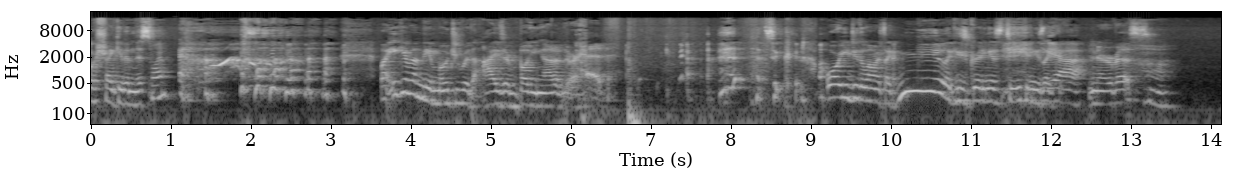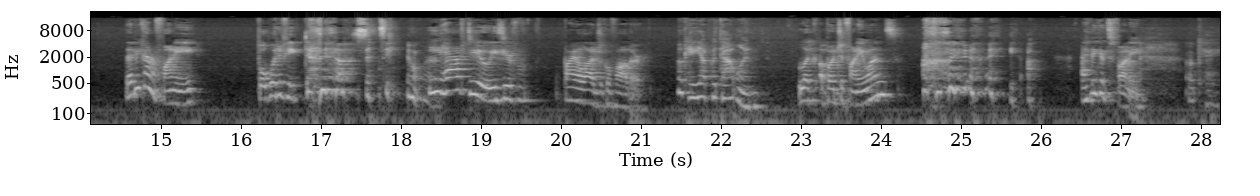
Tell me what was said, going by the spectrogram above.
Or should I give him this one? Why don't you give him the emoji where the eyes are bugging out of their head? That's a good one. Or you do the one where it's like, like he's gritting his teeth and he's like Yeah. nervous. That'd be kind of funny. But what if he doesn't have a sense of humor? He'd have to. He's your biological father. Okay, yeah, put that one. Like a bunch of funny ones. Yeah. I think it's funny. Okay,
